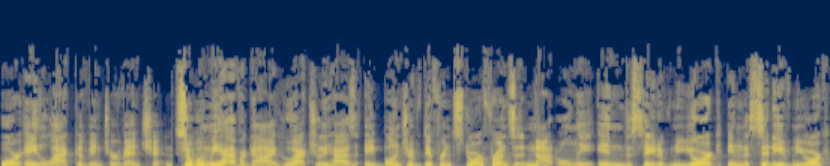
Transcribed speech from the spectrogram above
or a lack of intervention. So when we have a guy who actually has a bunch of different storefronts, not only in the state of New York, in the city of New York,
